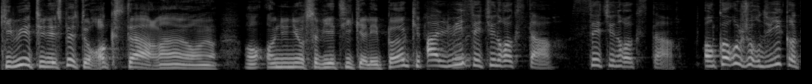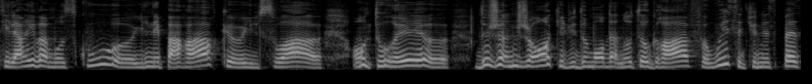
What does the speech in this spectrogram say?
qui lui est une espèce de rockstar hein, en, en, Union soviétique à l'époque. Ah, lui, c'est une rockstar. C'est une rockstar. Encore aujourd'hui, quand il arrive à Moscou, euh, il n'est pas rare qu'il soit euh, entouré euh, de jeunes gens qui lui demandent un autographe. Oui, c'est une espèce...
